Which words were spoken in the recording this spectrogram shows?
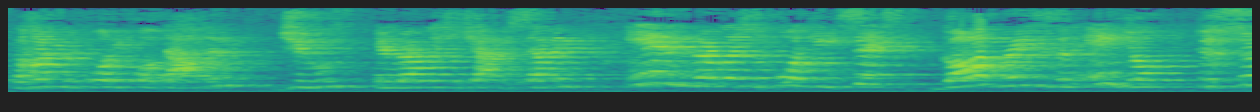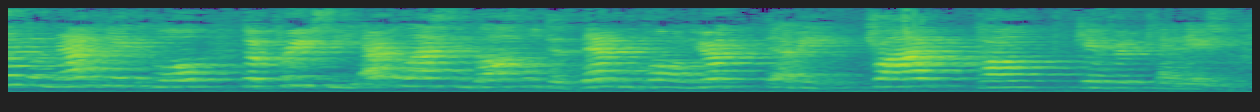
The 144,000 Jews in Revelation chapter 7. And in Revelation 14, 6, God raises an angel to circumnavigate the globe to preach the everlasting gospel to them who dwell on the earth, to every tribe, tongue, kindred, and nation.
